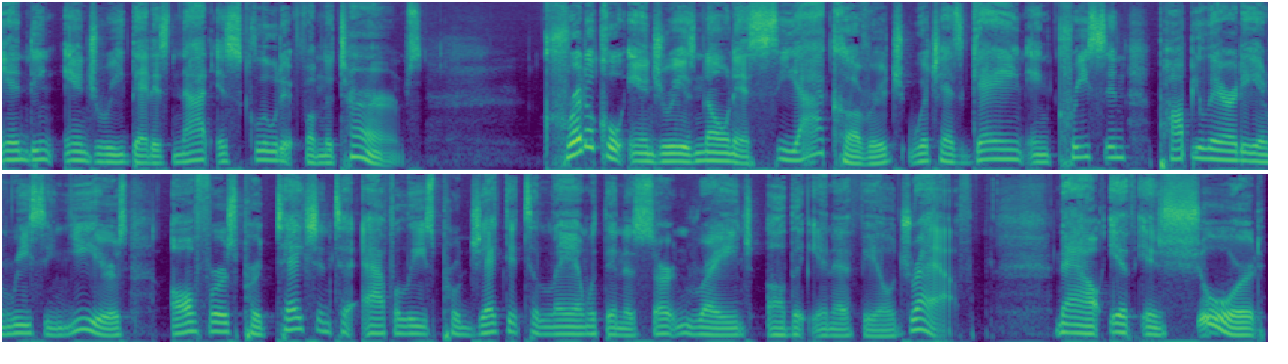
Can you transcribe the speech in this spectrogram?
ending injury that is not excluded from the terms. Critical injury is known as CI coverage, which has gained increasing popularity in recent years, offers protection to athletes projected to land within a certain range of the NFL draft. Now, if insured,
